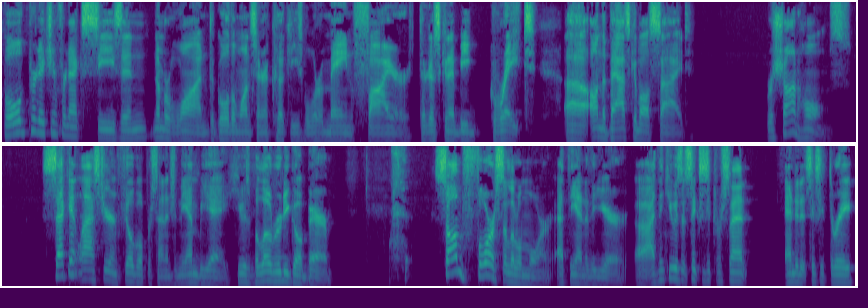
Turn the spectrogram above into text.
bold prediction for next season. Number one, the Golden One Center cookies will remain fire. They're just going to be great. Uh, on the basketball side, Richaun Holmes, second last year in field goal percentage in the NBA. He was below Rudy Gobert. Saw him force a little more at the end of the year. Uh, I think he was at 66%, ended at 63.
